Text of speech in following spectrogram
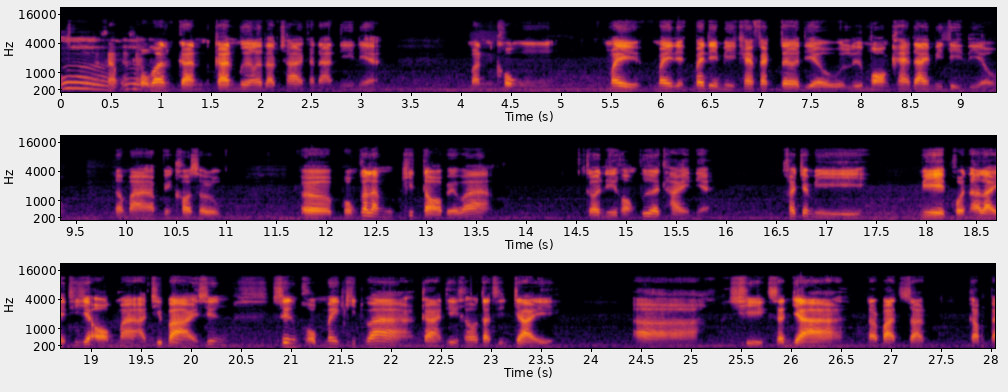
อืมนะครับอืผมว่าการการเมืองระดับชาติขนาดนี้เนี่ย มันคง ไม่ไม่ได้ไม่ได้มีแค่แฟกเตอร์เดียว หรือมองแค่ได้มิติเดียว แล้วมาเป็นข้อสรุปเออผมกำลังคิดต่อไปว่า กรณีของเพื่อไทยเนี่ยเขาจะมีมีเหตุผลอะไรที่จะออกมาอธิบาย ซึ่งซึ่งผมไม่คิดว่าการที่เขาตัดสินใจฉีกสัญญาระบาดสัตว์กับแป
